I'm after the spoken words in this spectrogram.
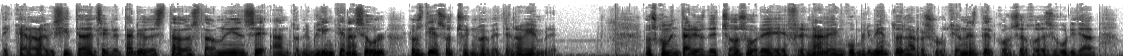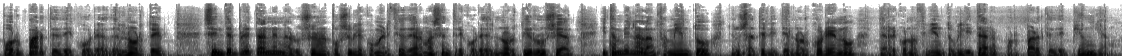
de cara a la visita del secretario de Estado estadounidense Anthony Blinken a Seúl los días 8 y 9 de noviembre. Los comentarios de Cho sobre frenar el incumplimiento de las resoluciones del Consejo de Seguridad por parte de Corea del Norte se interpretan en alusión al posible comercio de armas entre Corea del Norte y Rusia y también al lanzamiento de un satélite norcoreano de reconocimiento militar por parte de Pyongyang.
